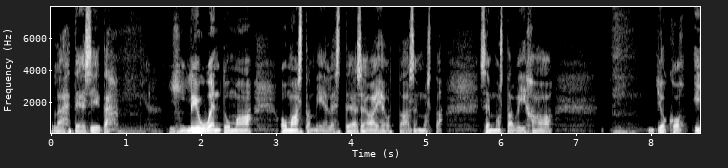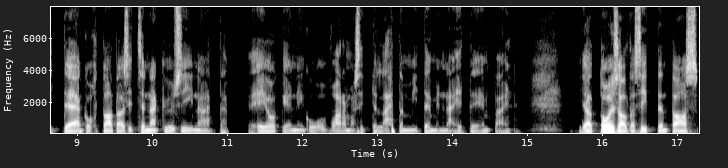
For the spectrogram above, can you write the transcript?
lähtee siitä liuentumaan omasta mielestä ja se aiheuttaa semmoista, semmoista vihaa joko itseään kohtaa tai sitten se näkyy siinä, että ei oikein niin kuin ole varma sitten lähteä miten mennä eteenpäin. Ja toisaalta sitten taas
